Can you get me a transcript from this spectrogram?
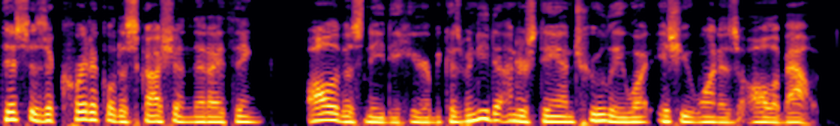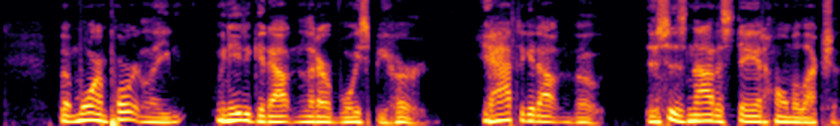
this is a critical discussion that I think all of us need to hear because we need to understand truly what issue one is all about. But more importantly, we need to get out and let our voice be heard. You have to get out and vote. This is not a stay at home election.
